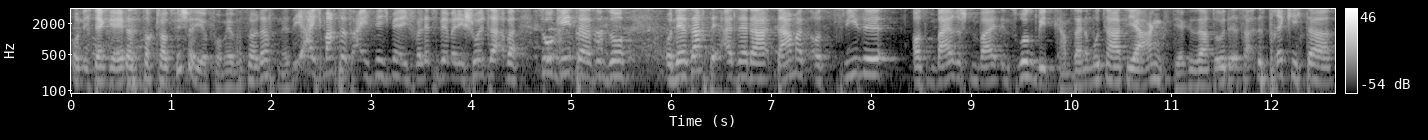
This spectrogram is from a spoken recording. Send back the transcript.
Und ich denke, hey, das ist doch Klaus Fischer hier vor mir, was soll das denn? Ja, ich mache das eigentlich nicht mehr, ich verletze mir immer die Schulter, aber so geht das und so. Und er sagte, als er da damals aus Zwiesel aus dem bayerischen Wald ins Ruhrgebiet kam, seine Mutter hatte ja Angst. Die hat gesagt, oh, das ist alles dreckig da,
